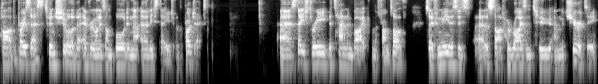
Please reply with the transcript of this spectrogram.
part of the process to ensure that everyone is on board in that early stage of the project. Uh, stage three, the tandem bike on the front of. So for me, this is uh, the start of Horizon 2 and maturity.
